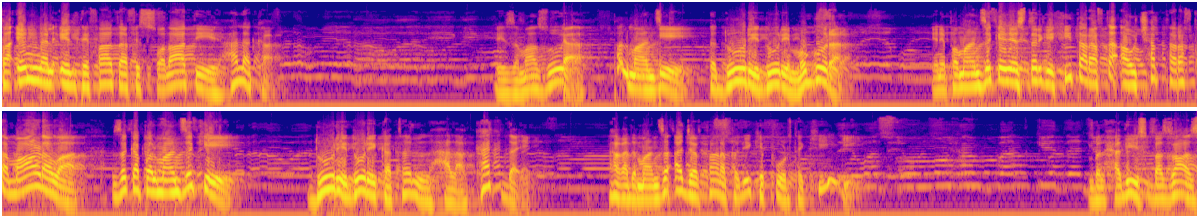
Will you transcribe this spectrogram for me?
فان الالتفات فی الصلاة هلکه ای زما زویه په لمانځې ته دورې دورې مه ګوره یعنې په مانځه کې دې سترګې ښي طرف ته او چپ طرف ته ماړه وه ځکه په لمانځه کې دورې دورې کتل هلاکت دی هغه د مانځه اجر تانه په دې کې پورته کیږي بل حدیث بزاز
